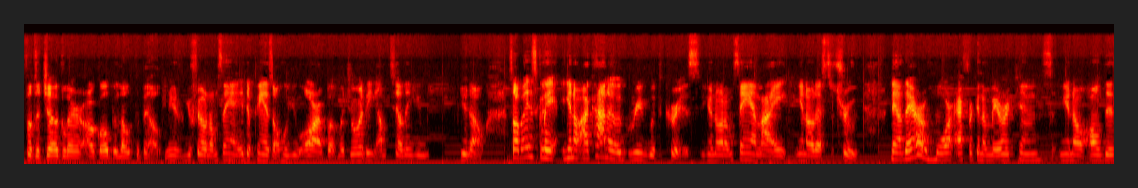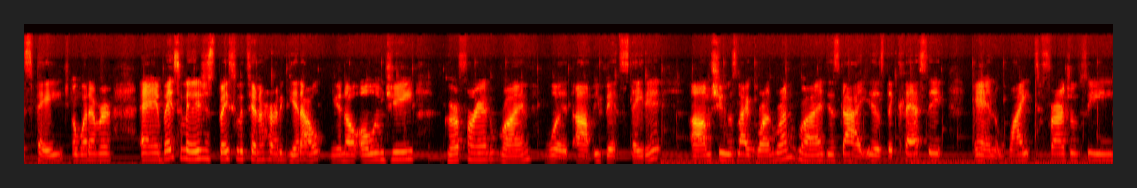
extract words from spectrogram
for the juggler or go below the belt. You, you feel what I'm saying? It depends on who you are, but majority, I'm telling you, you know. So basically, you know, I kind of agree with Chris. You know what I'm saying? Like, you know, that's the truth. Now there are more African Americans, you know, on this page or whatever, and basically they just basically telling her to get out. You know, OMG, girlfriend, run. What um, Yvette stated. Um, she was like, run, run, run. This guy is the classic and white fragility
